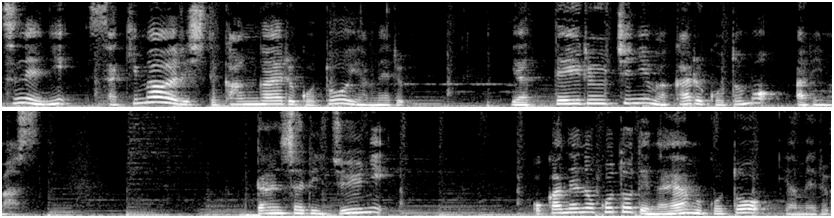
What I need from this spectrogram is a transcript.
常に先回りして考えることをやめる。やっているうちにわかることもあります。断捨離12お金のことで悩むことをやめる。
